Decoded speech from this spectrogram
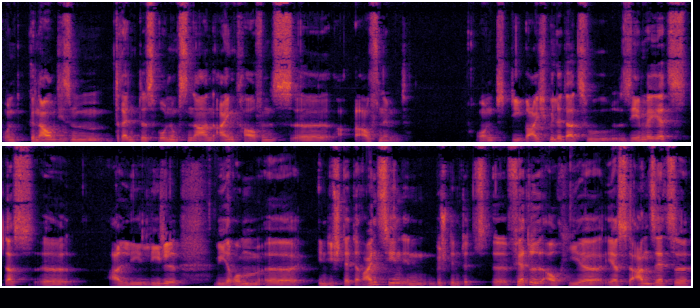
und genau diesem Trend des wohnungsnahen Einkaufens äh, aufnimmt. Und die Beispiele dazu sehen wir jetzt, dass äh, Aldi Lidl wiederum äh, in die Städte reinziehen, in bestimmte äh, Viertel, auch hier erste Ansätze,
